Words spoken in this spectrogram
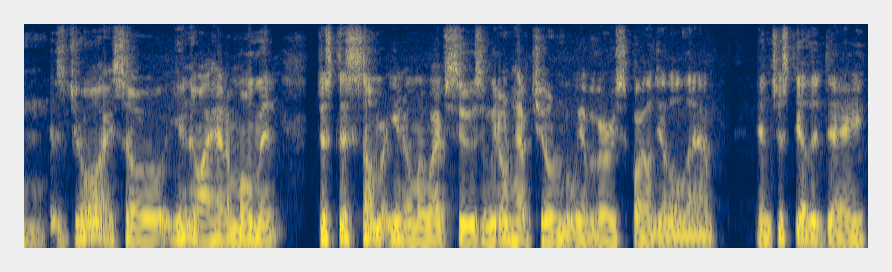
Mm. is joy. So you know i had a moment just this summer you know my wife susan we don't have children but we have a very spoiled yellow lab and just the other day,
